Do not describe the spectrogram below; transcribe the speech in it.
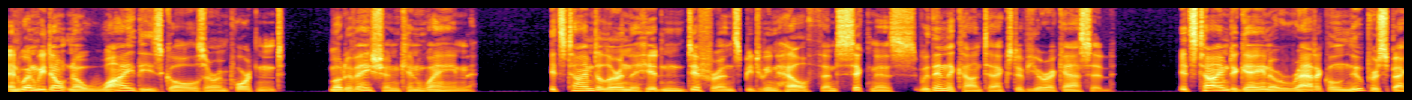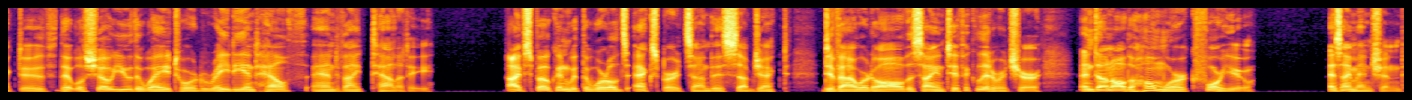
And when we don't know why these goals are important, motivation can wane. It's time to learn the hidden difference between health and sickness within the context of uric acid. It's time to gain a radical new perspective that will show you the way toward radiant health and vitality. I've spoken with the world's experts on this subject, devoured all the scientific literature, and done all the homework for you. As I mentioned,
